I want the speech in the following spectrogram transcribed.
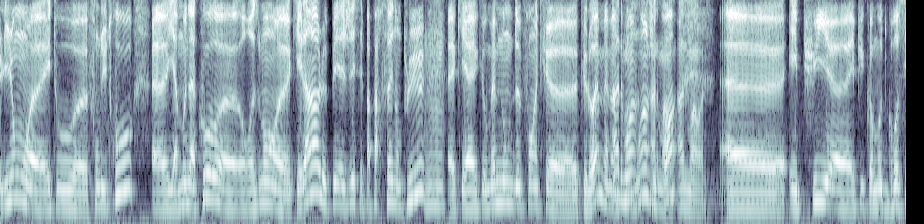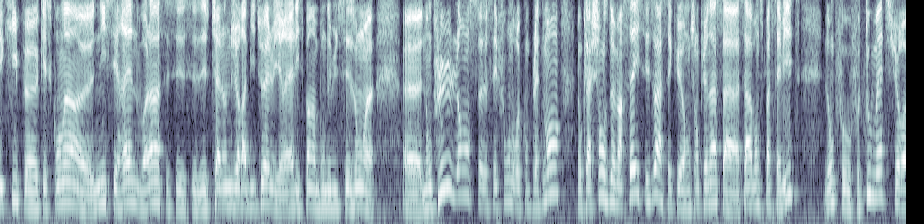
Lyon est au fond du trou. Il y a Monaco, heureusement, qui est là. Le PSG, c'est pas parfait non plus. Mhm. Euh, qui, est, au même nombre de points que, que l'OM, même un, peu moins, je crois. euh, et puis euh, et puis comme autre grosse équipe, euh, qu'est-ce qu'on a Nice et Rennes, voilà, c'est des challengers habituels. Ils réalisent pas un bon début de saison non plus. Lens s'effondre complètement. Donc la chance de Marseille, c'est ça, c'est qu'en championnat ça ça avance pas très vite. Donc faut faut tout mettre sur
